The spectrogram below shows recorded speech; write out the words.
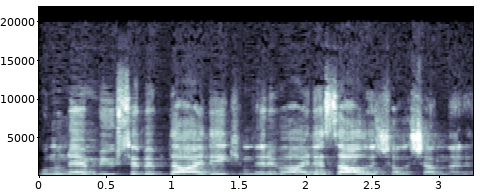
Bunun en büyük sebebi de aile hekimleri ve aile sağlığı çalışanları.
